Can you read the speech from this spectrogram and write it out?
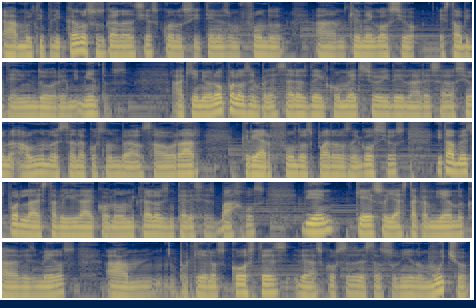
a multiplicando sus ganancias cuando si tienes un fondo que el negocio está obteniendo rendimientos. Aquí en Europa los empresarios del comercio y de la restauración aún no están acostumbrados a ahorrar, crear fondos para los negocios y tal vez por la estabilidad económica y los intereses bajos, bien que eso ya está cambiando cada vez menos porque los costes de las cosas están subiendo mucho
